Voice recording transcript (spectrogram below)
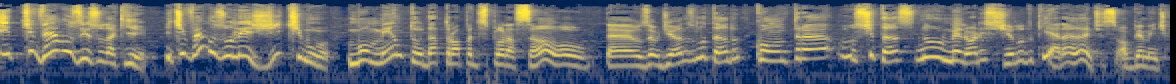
E tivemos isso daqui. E tivemos o legítimo momento da tropa de exploração, ou é, os Eldianos lutando contra os Titãs no melhor estilo do que era antes. Obviamente,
